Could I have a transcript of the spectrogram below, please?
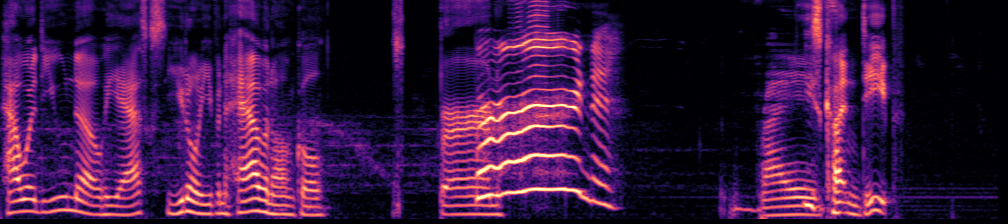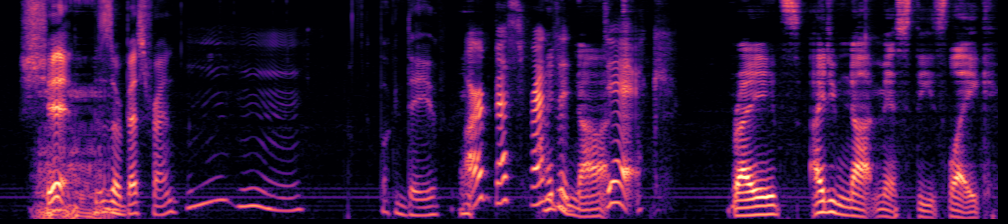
How would you know? He asks. You don't even have an uncle. Burn. Burn! Right. He's cutting deep. Shit, this is our best friend. hmm Fucking Dave. Our best friend's do a not. dick. right? I do not miss these like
